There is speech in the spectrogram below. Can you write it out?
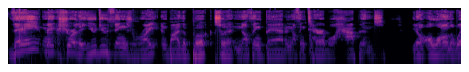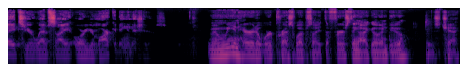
they make sure that you do things right and by the book, so that nothing bad and nothing terrible happens you know, along the way to your website or your marketing initiatives. When we inherit a WordPress website, the first thing I go and do is check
